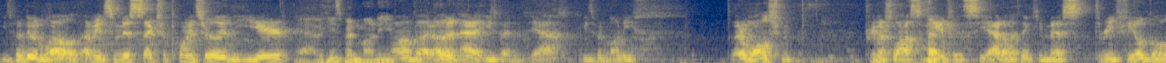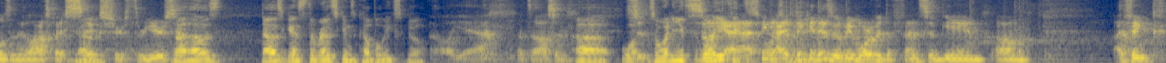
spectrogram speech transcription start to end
he's been doing well. I mean, some missed extra points early in the year. Yeah, he's been money. Um, but other than that, he's been yeah, he's been money. Blair Walsh pretty much lost the game for the Seattle. I think he missed three field goals and they lost by six or three or something. Yeah, that was that was against the Redskins a couple weeks ago. Oh yeah, that's awesome. Uh, so, so, what do you? Th- so you yeah, think I think I think be? it is going to be more of a defensive game. Um, I think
